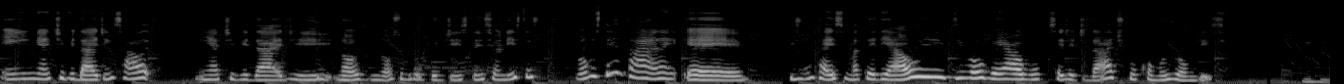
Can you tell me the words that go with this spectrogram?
em atividade em sala, em atividade no, no nosso grupo de extensionistas, vamos tentar né, é, juntar esse material e desenvolver algo que seja didático, como o João disse. Uhum.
